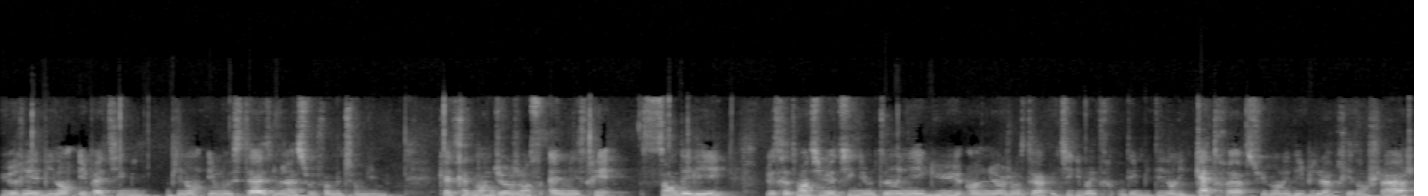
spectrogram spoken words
urée, bilan hépatique, bilan hémostase, numération de formule sanguine. Quel traitement d'urgence administré sans délai Le traitement antibiotique d'une pneumonie aiguë en urgence thérapeutique doit être débuté dans les 4 heures suivant le début de la prise en charge,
